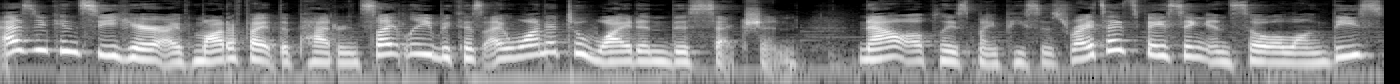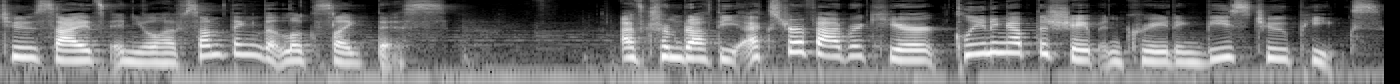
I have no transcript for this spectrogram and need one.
As you can see here, I've modified the pattern slightly because I wanted to widen this section. Now I'll place my pieces right sides facing and sew along these two sides and you'll have something that looks like this. I've trimmed off the extra fabric here, cleaning up the shape and creating these two peaks.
